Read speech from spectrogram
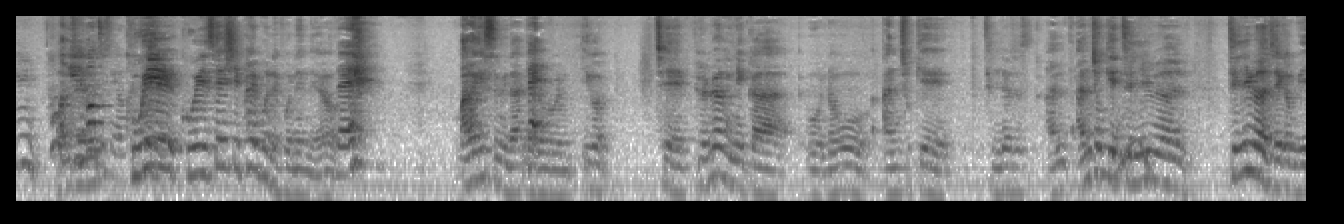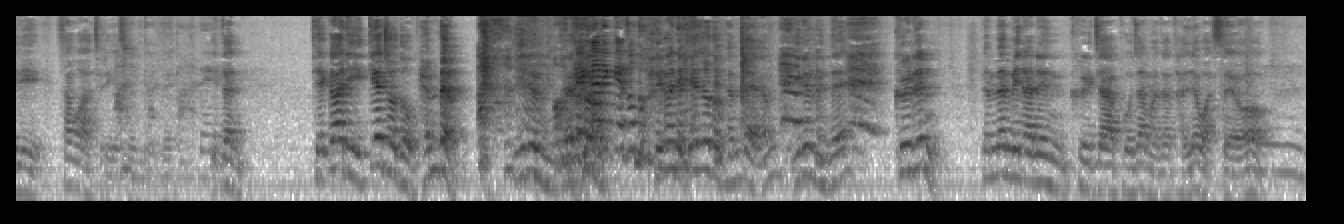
음, 한번? 읽어주세요. 9일 9일 3시 8분에 보냈네요. 네. 말하겠습니다, 네. 여러분. 이거 제 별명이니까 뭐 너무 안 좋게 들려서 안, 안 좋게 들리면 들리면 제가 미리 사과드리겠습니다. 네. 아, 네. 일단 대가리 깨져도 뱀뱀 이름인데 어, 대가리 깨져도 대가리 깨져도 뱀뱀 이름인데 글은 뱀뱀이라는 글자 보자마자 달려왔어요. 음,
